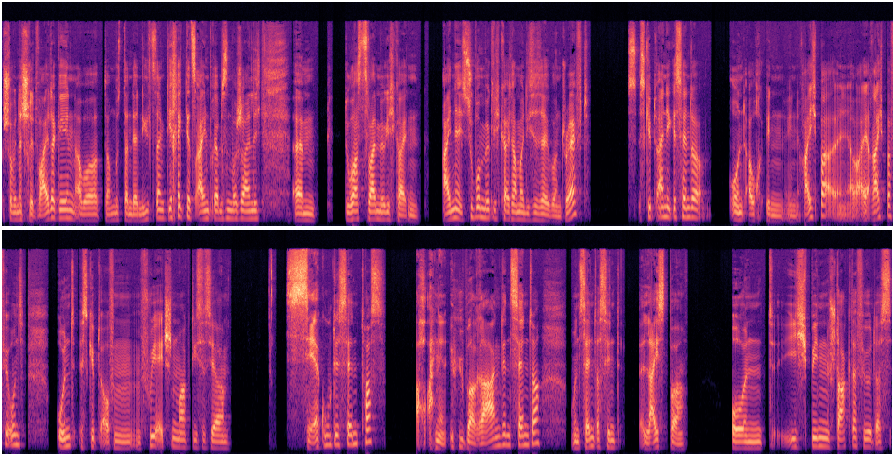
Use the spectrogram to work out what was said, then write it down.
schon wieder einen Schritt weiter gehen, aber da muss dann der Nils dann direkt jetzt einbremsen wahrscheinlich. Ähm, du hast zwei Möglichkeiten. Eine super Möglichkeit haben wir dieses Jahr über einen Draft. Es, es gibt einige Center und auch in, in reichbar, erreichbar für uns. Und es gibt auf dem Free Agent Markt dieses Jahr sehr gute Centers, auch einen überragenden Center. Und Centers sind leistbar. Und ich bin stark dafür, dass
